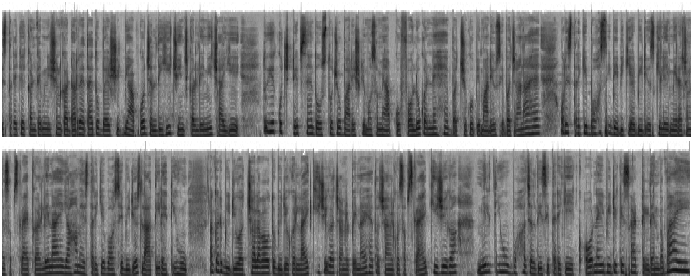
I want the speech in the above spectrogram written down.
इस तरह के कंटेमिनेशन का डर रहता है तो बेडशीट भी आपको जल्दी ही चेंज कर लेनी चाहिए। तो ये कुछ टिप्स हैं दोस्तों, जो बारिश के मौसम में आपको फॉलो करने हैं, बच्चों को बीमारियों से बचाना है। और इस तरह की बहुत सी बेबी केयर वीडियोज़ के लिए मेरा चैनल सब्सक्राइब कर लेना है। यहाँ मैं इस तरह के बहुत से वीडियोज़ लाती रहती हूँ। अगर वीडियो अच्छा लगा हो तो वीडियो को लाइक कीजिएगा चैनल पर नए हैं तो चैनल को सब्सक्राइब कीजिएगा। मिलती हूँ बहुत जल्दी इसी तरह की एक और नई वीडियो के साथ। टिल देन बाय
